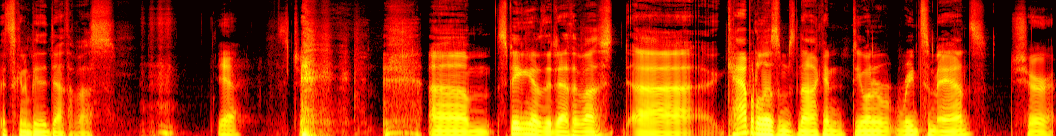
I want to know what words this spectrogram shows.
it's gonna be the death of us. Yeah. It's true. Um, speaking of the death of us, uh, capitalism's knocking. Do you want to read some ads? Sure.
